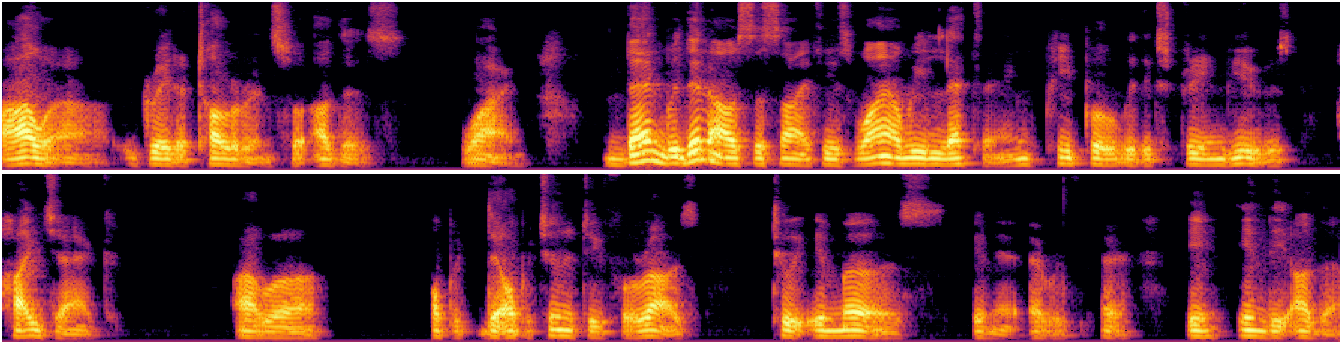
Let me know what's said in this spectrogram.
our greater tolerance for others. Why? Then within our societies, why are we letting people with extreme views hijack our the opportunity for us to immerse in, a, in, in the other?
